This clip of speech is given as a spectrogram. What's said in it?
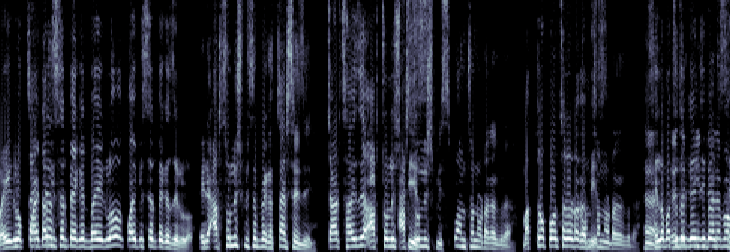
ভাই এগুলো কয়টা চারটা- পিসের প্যাকেট ভাই এগুলো? কয় পিসের প্যাকেজ এগুলো? এটা আটচল্লিশ পিসের প্যাকেট চার সাইজে চার সাইজে আটচল্লিশ পিস আটচল্লিশ পিস পঞ্চান্ন টাকা করে। মাত্র পঞ্চান্ন টাকা পিস পঞ্চান্ন টাকা করে। ছেলে বাচ্চাদের গেঞ্জি প্যান্ট এবং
